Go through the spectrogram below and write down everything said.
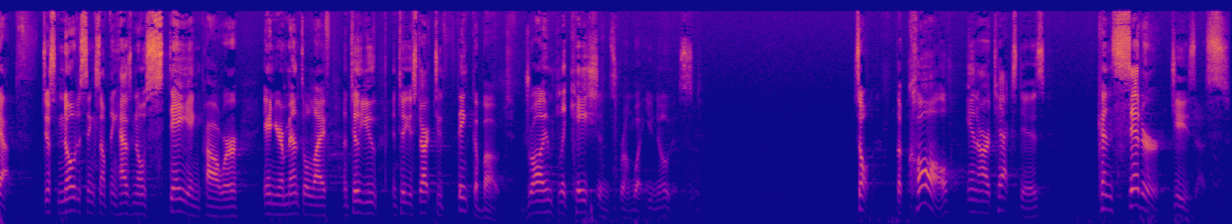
depth. Just noticing something has no staying power in your mental life until you until you start to think about, draw implications from what you noticed. So, the call in our text is consider Jesus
